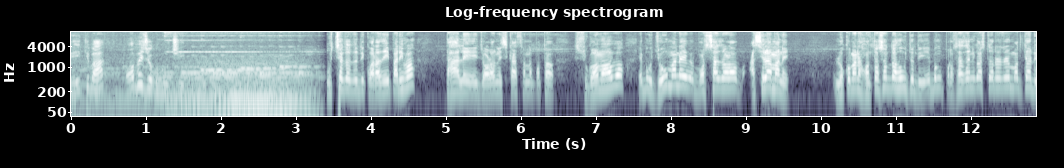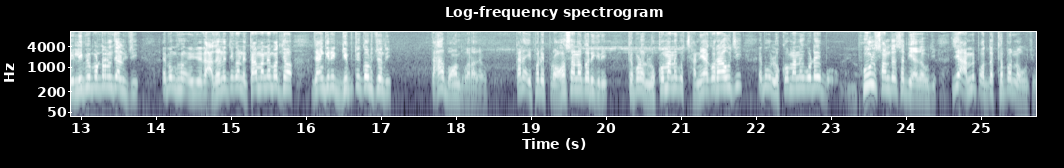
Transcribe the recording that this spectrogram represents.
ନେଇଥିବା ଅଭିଯୋଗ ହେଉଛି ଉଚ୍ଛେଦ ଯଦି କରାଯାଇପାରିବ ତାହେଲେ ଏ ଜଳ ନିଷ୍କାସନ ପଥ ସୁଗମ ହେବ ଏବଂ ଯେଉଁମାନେ ବର୍ଷା ଜଳ ଆସିଲା ମାନେ ଲୋକମାନେ ହନ୍ତସନ୍ତ ହେଉଛନ୍ତି ଏବଂ ପ୍ରଶାସନିକ ସ୍ତରରେ ମଧ୍ୟ ରିଲିଫ ବଣ୍ଟନ ଚାଲୁଛି ଏବଂ ରାଜନୈତିକ ନେତାମାନେ ମଧ୍ୟ ଯାଇକିରି ଗିଫ୍ଟ କରୁଛନ୍ତି ତାହା ବନ୍ଦ କରାଯାଉ କାରଣ ଏପରି ପ୍ରହସନ କରିକିରି କେବଳ ଲୋକମାନଙ୍କୁ ଛାନିଆ କରାହେଉଛି ଏବଂ ଲୋକମାନଙ୍କୁ ଗୋଟେ ଭୁଲ ସନ୍ଦେଶ ଦିଆଯାଉଛି ଯେ ଆମେ ପଦକ୍ଷେପ ନେଉଛୁ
